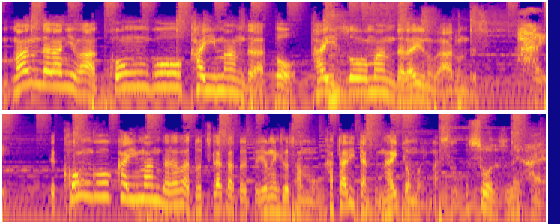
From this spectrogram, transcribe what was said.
う、んマンダラには混合界マンダラと泰造マンダラいうのがあるんです。はいで混合界マンダラはどちらかというと米広さんも語りたくないと思います。そうですねはい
